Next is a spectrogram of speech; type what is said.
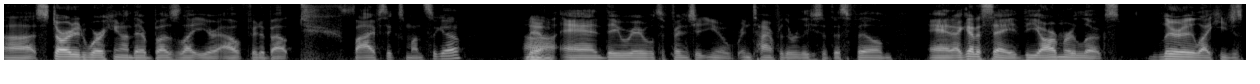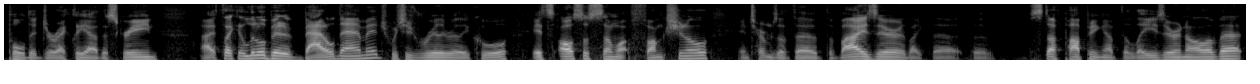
uh, started working on their Buzz Lightyear outfit about two, five six months ago, Yeah. uh, and they were able to finish it, you know, in time for the release of this film. And I gotta say, the armor looks literally like he just pulled it directly out of the screen. Uh, it's like a little bit of battle damage, which is really really cool. It's also somewhat functional in terms of the the visor, like the the stuff popping up, the laser, and all of that.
